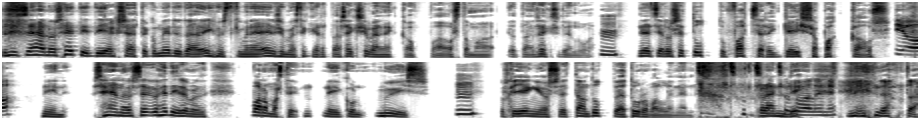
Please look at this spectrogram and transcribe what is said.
Ja siis sehän olisi heti, tiedätkö, että kun mietitään, että ihmisetkin menee ensimmäistä kertaa seksivälinekauppaa ostamaan jotain seksilelua, Mm. niin että siellä on se tuttu Fatserin geissa-pakkaus, Joo. niin sehän olisi se heti semmoinen, varmasti niin kuin myis, Mm. Koska jengi olisi se, että tämä on tuttu ja turvallinen. Brändi. Turvallinen. niin tota,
